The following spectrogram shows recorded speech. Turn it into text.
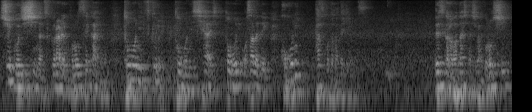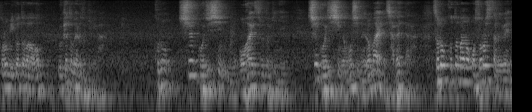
主ご自身が作られるこの世界を共に作る共に支配し共に治めていくここに立つことができる。ですから私たちはこのこの御言葉を受け止める時にはこの主ご自身にお会いする時に主ご自身がもし目の前で喋ったらその言葉の恐ろしさの上に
